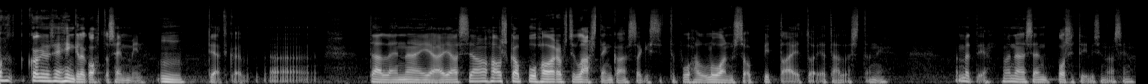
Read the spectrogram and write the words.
ko- kokee sen henkilökohtaisemmin, Mm. tiedätkö, ää, tälleen näin. Ja, ja se on hauskaa puhua varmasti lasten kanssakin sitten, puhua luonnossa oppitaitoja ja tällaista, niin en mä tiedä, mä näen sen positiivisen asian.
